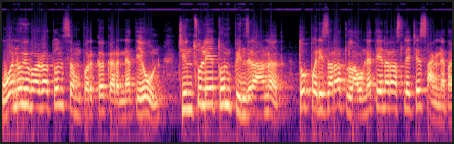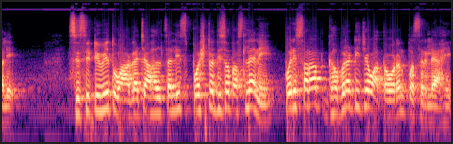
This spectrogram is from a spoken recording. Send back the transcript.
वन विभागातून संपर्क करण्यात येऊन चिंचोली येथून पिंजरा आणत तो परिसरात लावण्यात येणार असल्याचे सांगण्यात आले. सीसीटीव्हीत वाघाच्या हालचाली स्पष्ट दिसत असल्याने परिसरात घबराटीचे वातावरण पसरले आहे.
